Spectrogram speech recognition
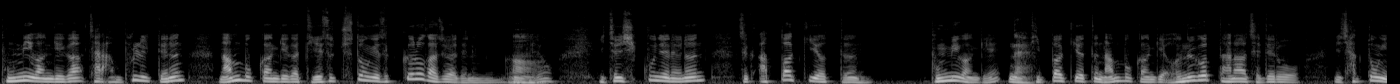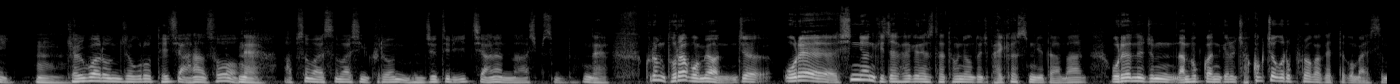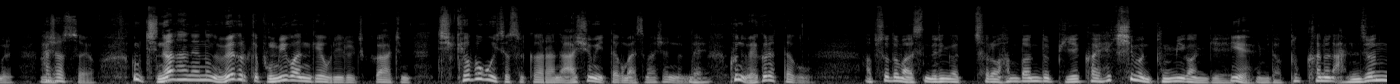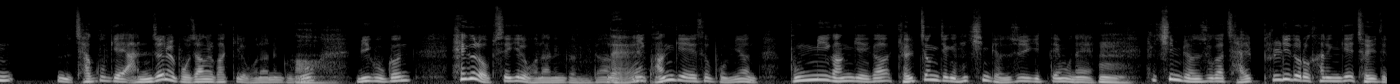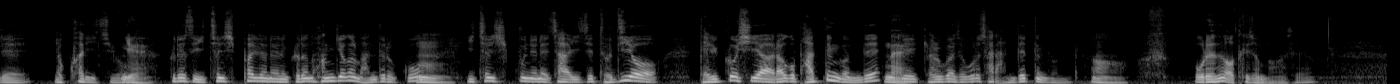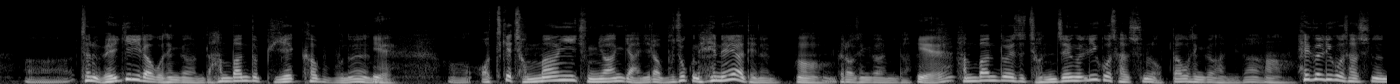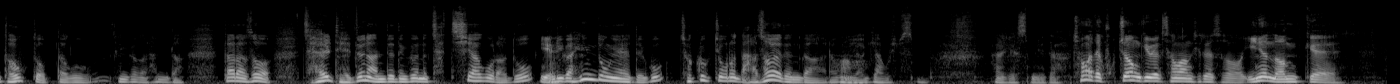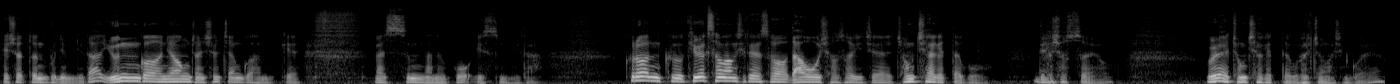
북미 관계가 잘 안 풀릴 때는 남북 관계가 뒤에서 추동해서 끌어가줘야 되는 건데요. 어. 2019년에는 즉 앞바퀴였던 북미 관계, 네. 뒷바퀴였던 남북 관계 어느 것 하나 제대로 이 작동이 음. 결과론적으로 되지 않아서 네. 앞서 말씀하신 그런 문제들이 있지 않았나 싶습니다. 네. 그럼 돌아보면 이제 올해 신년 기자회견에서 대통령도 이제 밝혔습니다만 올해는 좀 남북 관계를 적극적으로 풀어가겠다고 말씀을 네. 하셨어요. 그럼 지난 한 해는 왜 그렇게 북미 관계 우리가 좀 지켜보고 있었을까라는 아쉬움이 있다고 말씀하셨는데 네. 그건 왜 그랬다고? 앞서도 말씀드린 것처럼 한반도 비핵화의 핵심은 북미 관계입니다. 예. 북한은 안전 자국의 안전을 보장을 받기를 원하는 거고 아. 미국은 핵을 없애기를 원하는 겁니다. 네. 이 관계에서 보면 북미 관계가 결정적인 핵심 변수이기 때문에 음. 핵심 변수가 잘 풀리도록 하는 게 저희들의 역할이죠. 예. 그래서 2018년에는 그런 환경을 만들었고 음. 2019년에 자 이제 드디어 될 것이야라고 봤던 건데 네. 그게 결과적으로 잘 안 됐던 겁니다. 어. 올해는 어떻게 전망하세요? 어, 저는 외길이라고 생각합니다. 한반도 비핵화 부분은 예. 어, 어떻게 전망이 중요한 게 아니라 무조건 해내야 되는 어. 거라고 생각합니다. 예. 한반도에서 전쟁을 이고 살 수는 없다고 생각합니다. 아. 핵을 이고 살 수는 더욱더 없다고 생각을 합니다. 따라서 잘 되든 안 되든 그거는 차치하고라도 예. 우리가 행동해야 되고 적극적으로 나서야 된다라고 아. 이야기하고 싶습니다. 알겠습니다. 청와대 국정기획상황실에서 2년 넘게 계셨던 분입니다. 윤건영 전 실장과 함께 말씀 나누고 있습니다. 그런 그 기획 상황실에서 나오셔서 이제 정치하겠다고 네. 하셨어요. 왜 정치하겠다고 결정하신 거예요?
